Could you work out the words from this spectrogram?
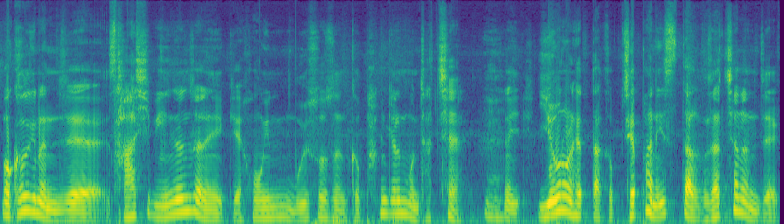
뭐 거기는 이제 42년 전에 이렇게 홍인 무효소송 그 판결문 자체 예. 그러니까 이혼을 했다 그 재판이 있었다 그 자체는 이제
